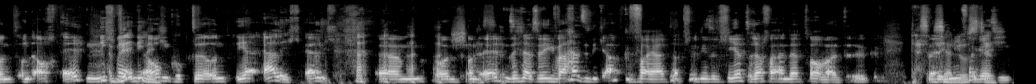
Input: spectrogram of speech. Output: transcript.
und, und auch Elton nicht mehr Wirklich? in die Augen guckte und ja, ehrlich, ehrlich. ähm, und, und Elton sich natürlich wahnsinnig abgefeiert hat für diese vier Treffer an der Torwart. Äh, das ist ja lustig. Vergessen.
